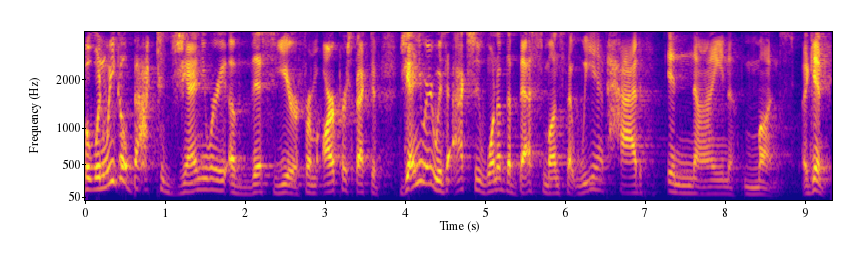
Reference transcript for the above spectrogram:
But when we go back to January of this year, from our perspective, January was actually one of the best months that we have had in nine months. Again,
